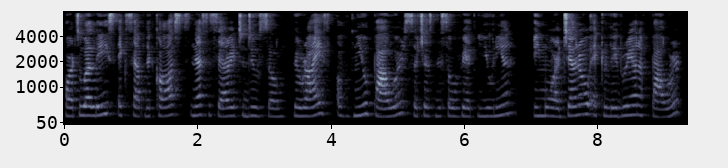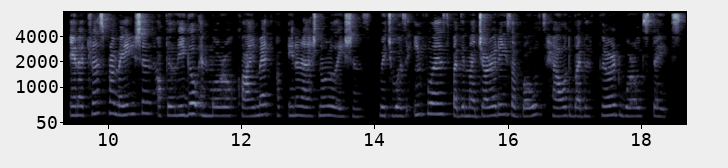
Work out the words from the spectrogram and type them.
or to at least accept the costs necessary to do so. The rise of new powers such as the Soviet Union, a more general equilibrium of power, and a transformation of the legal and moral climate of international relations, which was influenced by the majorities of votes held by the Third World states.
